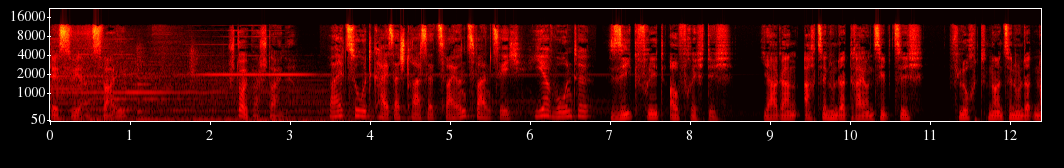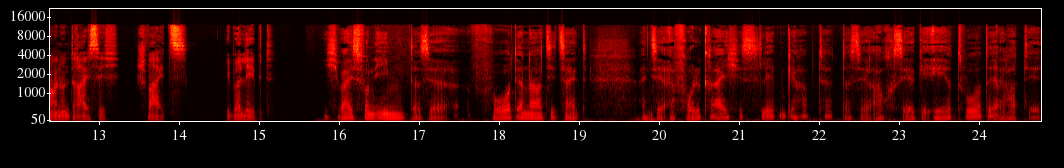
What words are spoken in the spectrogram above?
SWR 2 Stolpersteine. Waldshut, Kaiserstraße 22. Hier wohnte Siegfried Aufrichtig, Jahrgang 1873, Flucht 1939, Schweiz, überlebt. Ich weiß von ihm, dass er vor der Nazizeit ein sehr erfolgreiches Leben gehabt hat, dass er auch sehr geehrt wurde. Er hatte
